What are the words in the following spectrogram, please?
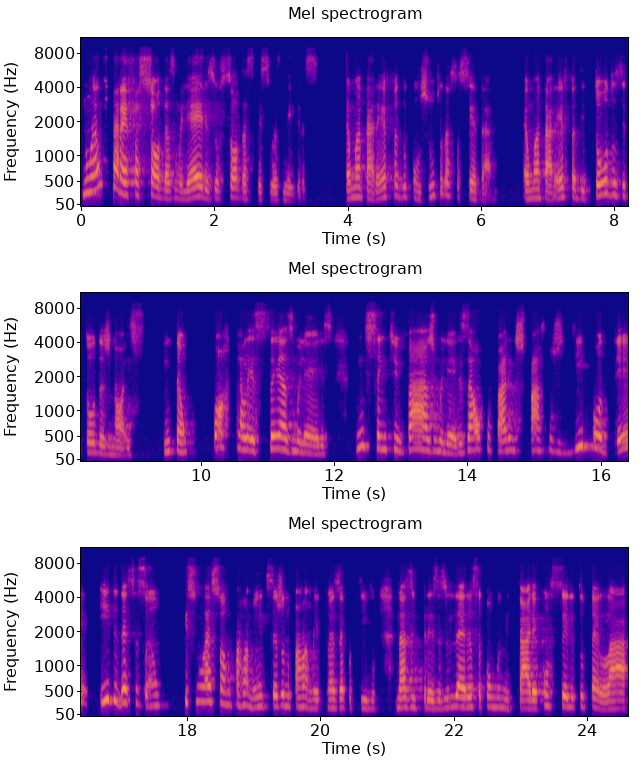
não é uma tarefa só das mulheres ou só das pessoas negras. É uma tarefa do conjunto da sociedade. É uma tarefa de todos e todas nós. Então, fortalecer as mulheres, incentivar as mulheres a ocuparem espaços de poder e de decisão. Isso não é só no parlamento, seja no parlamento, no executivo, nas empresas, liderança comunitária, conselho tutelar,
